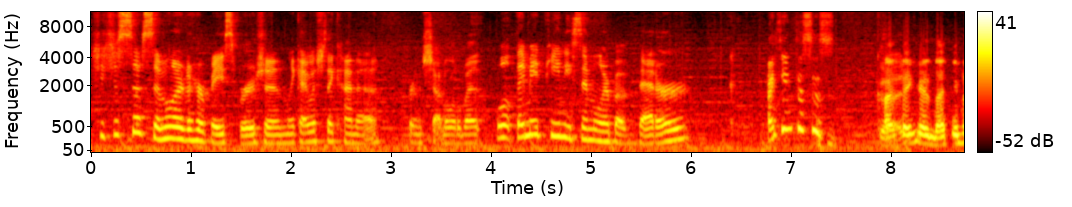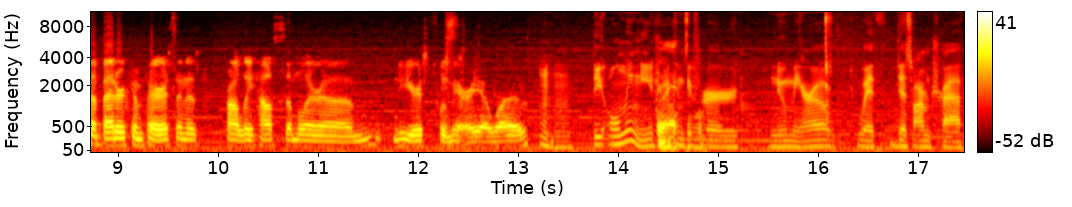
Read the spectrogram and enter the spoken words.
She's just so similar to her base version. Like I wish they kind of branched out a little bit. Well, they made Peony similar but better. I think this is good. I think I think the better comparison is probably how similar um, New Year's Plumeria was. hmm The only niche I can see for New Miro with Disarm Trap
